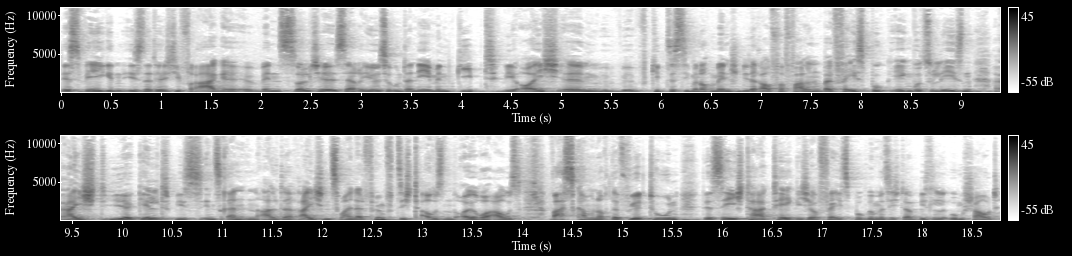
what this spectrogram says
Deswegen ist natürlich die Frage, wenn es solche seriöse Unternehmen gibt wie euch, gibt es immer noch Menschen, die darauf verfallen, bei Facebook irgendwo zu lesen, reicht ihr Geld bis ins Rentenalter, reichen 250.000 Euro aus, was kann man noch dafür tun? Das sehe ich tagtäglich auf Facebook, wenn man sich da ein bisschen umschaut.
